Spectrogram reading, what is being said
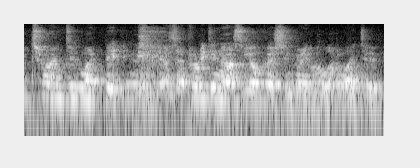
I try and do my bit in the media. So I probably didn't answer your question very well. What do I do?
